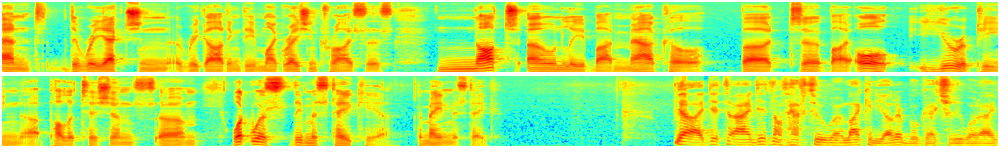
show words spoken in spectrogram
and the reaction regarding the migration crisis, not only by Merkel, but uh, by all European uh, politicians. Um, what was the mistake here, the main mistake? Yeah, I did. I did not have to, uh, like in the other book, actually. What I,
